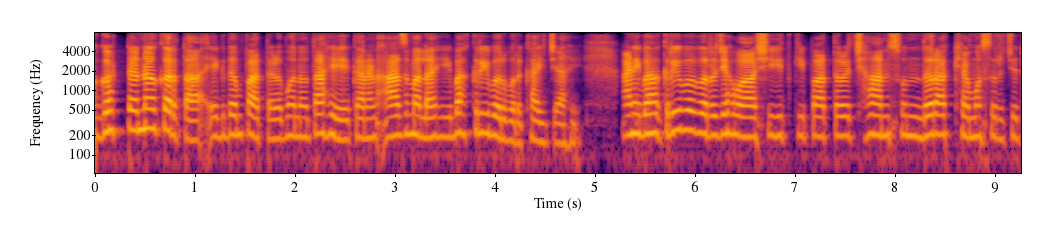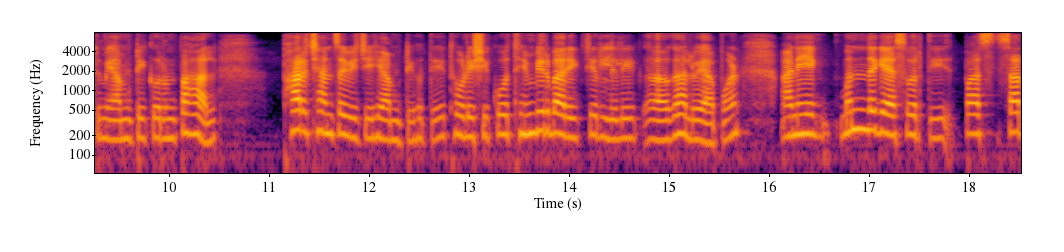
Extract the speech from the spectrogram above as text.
घट्ट न करता एकदम पातळ बनवत आहे कारण आज मला ही भाकरीबरोबर खायची आहे. आणि भाकरीबरोबर जेव्हा अशी इतकी पातळ छान सुंदर अख्ख्या मसूरची तुम्ही आमटी करून पाहाल फार छान चवीची ही आमटी होते. थोडीशी कोथिंबीर बारीक चिरलेली घालूया आपण. आणि एक मंद गॅसवरती पाच सात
